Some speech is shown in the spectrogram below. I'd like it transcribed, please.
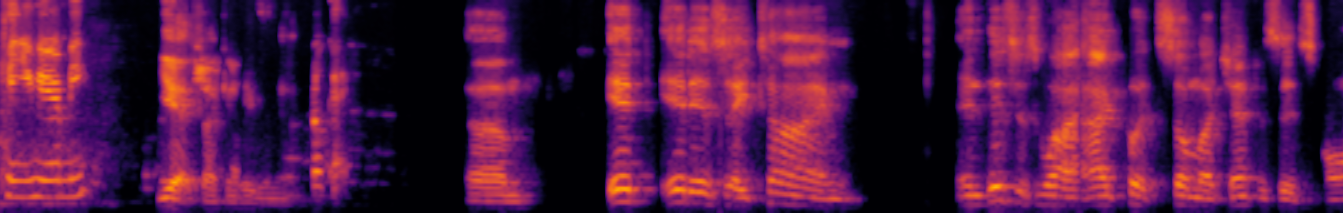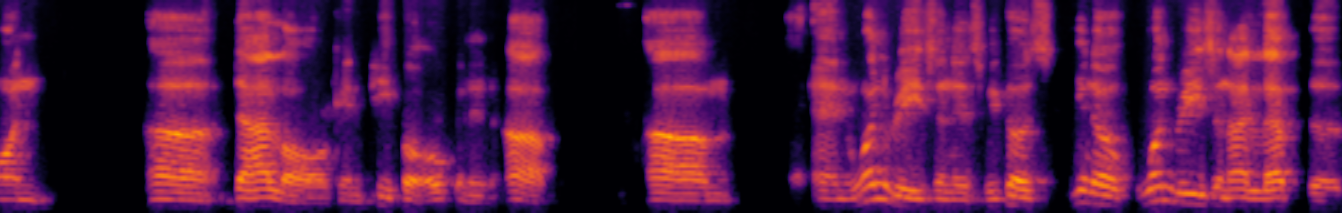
Can you hear me? Yes, I can hear you now. Okay. Um, it it is a time, and this is why I put so much emphasis on uh, dialogue and people opening up. Um, and one reason is because you know one reason I left the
